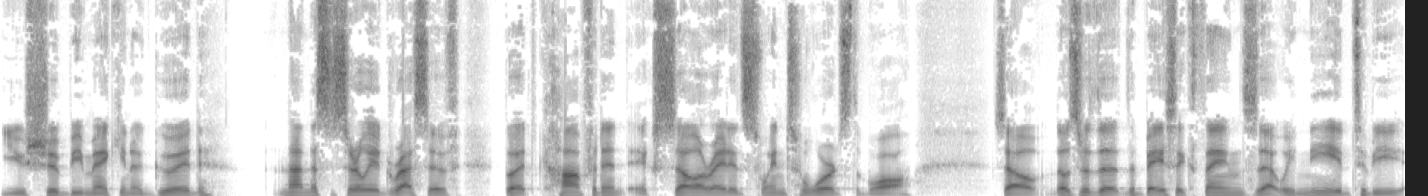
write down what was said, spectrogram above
You should be making a good, not necessarily aggressive, but confident, accelerated swing towards the ball. So those are the, the basic things that we need to be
